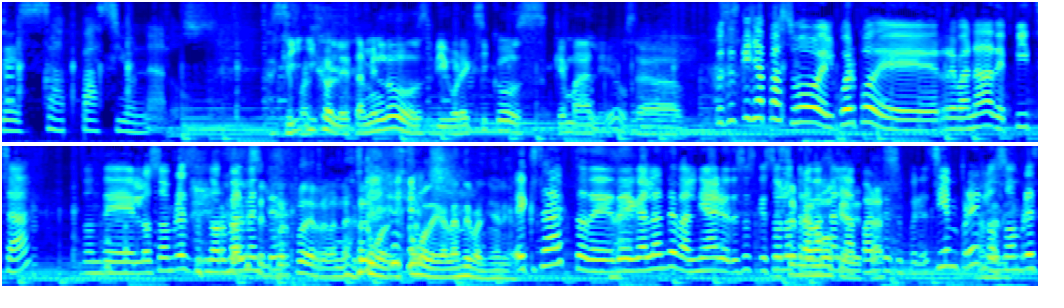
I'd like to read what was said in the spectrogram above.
desapasionados. Sí, híjole, también los vigoréxicos, qué mal, ¿eh? O sea, Pues es que ya pasó el cuerpo de rebanada de pizza, donde los hombres ¿Cuál es normalmente... el cuerpo de rebanada? Es como, es como de galán de balneario. Exacto, de, de galán de balneario, de esos que solo trabajan la parte Taz. superior. Siempre Ándale. los hombres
